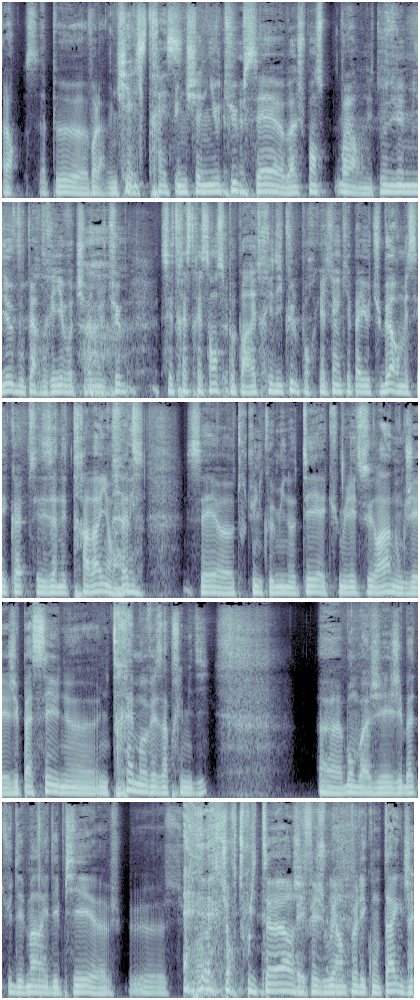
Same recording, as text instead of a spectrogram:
Alors ça peut, euh, voilà, une chaîne, stress. une chaîne YouTube, c'est, euh, bah, je pense, voilà, on est tous du même milieu, vous perdriez votre Ah. chaîne YouTube. C'est très stressant, ça peut paraître ridicule pour quelqu'un qui est pas YouTubeur, mais c'est quand même- c'est des années de travail en Bah fait. oui. C'est euh, toute une communauté accumulée, etc. Donc j'ai j'ai passé une, une très mauvaise après-midi. Euh, bon bah j'ai battu des mains et des pieds euh, euh, sur, euh, sur Twitter, j'ai fait jouer un peu les contacts, j'ai-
